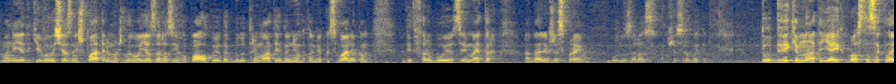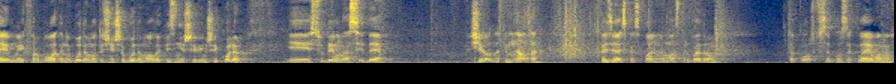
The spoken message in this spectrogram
У мене є такий величезний шпатель, можливо, я зараз його палкою так буду тримати і до нього там якось валіком відфарбую цей метр, а далі вже спреєм. Буду зараз щось робити. Тут дві кімнати, я їх просто заклею, ми їх фарбувати не будемо, точніше будемо, але пізніше в інший колір. І сюди у нас йде ще одна кімната, хазяйська спальня, мастер бедром. Також все позаклеювано.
